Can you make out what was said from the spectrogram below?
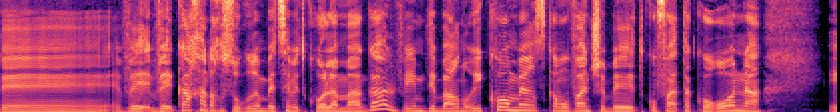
ו- ו- וככה אנחנו סוגרים בעצם את כל המעגל, ואם דיברנו אי-קומרס, כמובן שבתקופת הקורונה אה,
